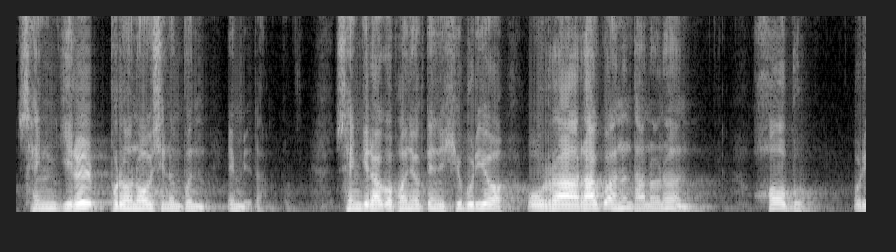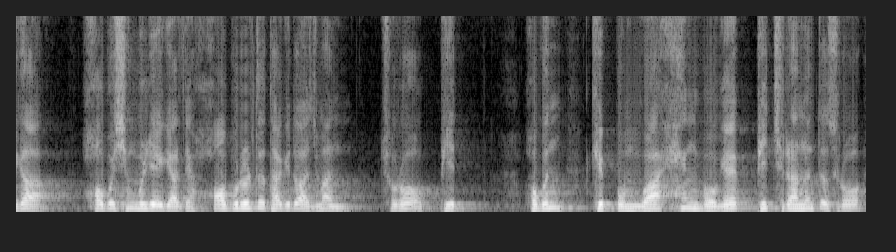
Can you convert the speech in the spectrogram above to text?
생기를 불어넣으시는 분입니다. 생기라고 번역된 히브리어 오라라고 하는 단어는 허브 우리가 허브 식물 얘기할 때 허브를 뜻하기도 하지만 주로 빛 혹은 기쁨과 행복의 빛이라는 뜻으로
